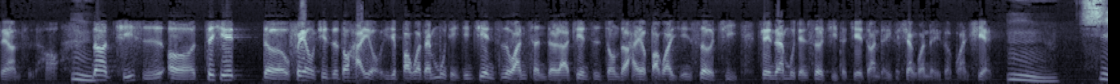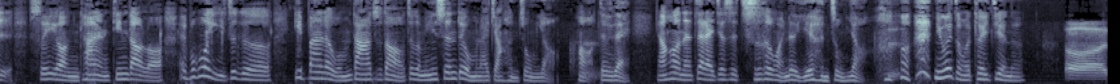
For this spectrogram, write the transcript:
这样子哈。嗯，那其实呃这些的费用其实都还有一些，包括在目前已经建制完成的啦，建制中的，还有包括已经设计，现在目前设计的阶段的一个相关的一个管线。嗯，是，所以哦，你看听到了，哎，不过以这个一般的，我们大家知道，这个民生对我们来讲很重要，哈、哦，对不对？然后呢，再来就是吃喝玩乐也很重要，你会怎么推荐呢？呃，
